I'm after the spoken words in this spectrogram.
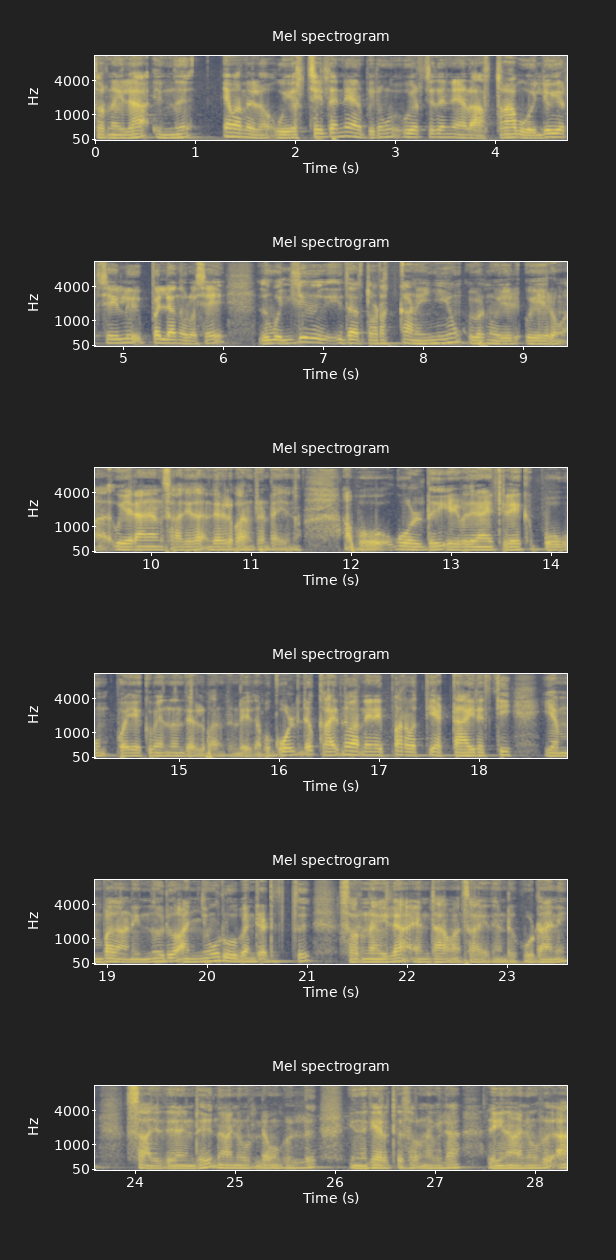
സ്വർണവില ഇന്ന് ഞാൻ പറഞ്ഞല്ലോ ഉയർച്ചയിൽ തന്നെയാണ് പിന്നെ ഉയർച്ച തന്നെയാണ്. അത്ര വലിയ ഉയർച്ചയിൽ ഇപ്പം ഇല്ല എന്നുള്ളൂ പക്ഷേ ഇത് വലിയൊരു ഇതാ തുടക്കമാണ്. ഇനിയും ഇവിടുന്ന് ഉയരും ഉയരും. ഉയരാനാണ് സാധ്യത എന്തെങ്കിലും പറഞ്ഞിട്ടുണ്ടായിരുന്നു. അപ്പോൾ ഗോൾഡ് എഴുപതിനായിരത്തിലേക്ക് പോകും പോയേക്കും എന്ന് എന്തെങ്കിലും പറഞ്ഞിട്ടുണ്ടായിരുന്നു. അപ്പോൾ ഗോൾഡിന്റെ കാര്യം എന്ന് പറഞ്ഞു കഴിഞ്ഞാൽ ഇപ്പോൾ അറുപത്തി എട്ടായിരത്തി എൺപതാണ് ഇന്നൊരു അഞ്ഞൂറ് രൂപേന്റെ അടുത്ത് സ്വർണവില എന്താവാൻ സാധ്യതയുണ്ട് കൂടാൻ സാധ്യതയുണ്ട്. നാനൂറിന്റെ മുകളിൽ ഇന്ന് കേരളത്തിലെ സ്വർണവില അല്ലെങ്കിൽ നാനൂറ് ആ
